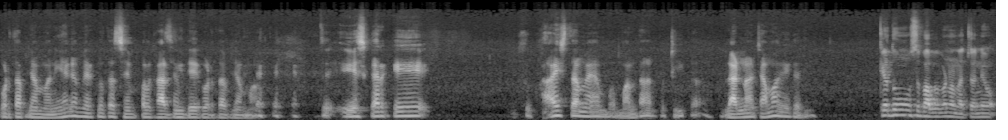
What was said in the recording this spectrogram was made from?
ਕੁੜਤਾ ਪਜਾਮਾ ਨਹੀਂ ਹੈਗਾ ਮੇਰੇ ਕੋਲ ਤਾਂ ਸਿੰਪਲ ਖਾਦੀ ਦੇ ਕੁੜਤਾ ਪਜਾਮਾ। ਤੇ ਇਸ ਕਰਕੇ ਖਾਇਸ਼ ਤਾਂ ਮੈਂ ਮੰਨਦਾ ਠੀਕ ਆ ਲੜਨਾ ਚਾਹਾਂਗੇ ਕਦੀ। ਕਦੋਂ ਸਬੱਬ ਬਣਾਉਣਾ ਚਾਹੁੰਦੇ ਹੋ?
